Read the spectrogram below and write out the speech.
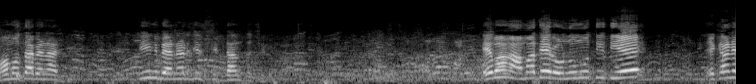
মমতা ব্যানার্জি। তিন ব্যানার্জির সিদ্ধান্ত ছিল। এবং আমাদের অনুমতি দিয়ে এখানে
